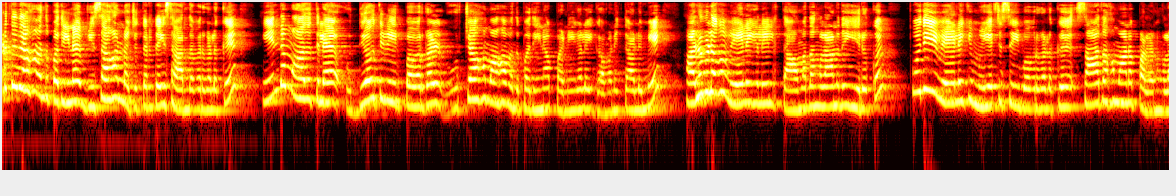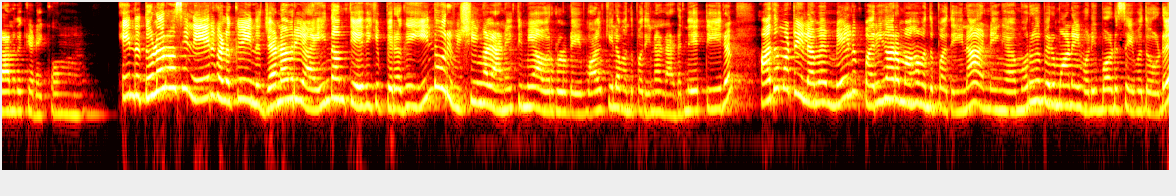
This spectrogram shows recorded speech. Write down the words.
அடுத்ததாக வந்து பார்த்தீங்கன்னா விசாக நட்சத்திரத்தை சார்ந்தவர்களுக்கு இந்த மாதத்தில் உத்தியோகத்தில் இருப்பவர்கள் உற்சாகமாக வந்து பார்த்தீங்கன்னா பணிகளை கவனித்தாலுமே அலுவலக வேலைகளில் தாமதங்களானது இருக்கும். புதிய வேலைக்கு முயற்சி செய்பவர்களுக்கு சாதகமான பலன்களானது கிடைக்கும். இந்த துளராசி நேர்களுக்கு இந்த ஜனவரி ஐந்தாம் தேதிக்கு பிறகு இந்த ஒரு விஷயங்கள் அனைத்துமே அவர்களுடைய வாழ்க்கையில் வந்து பார்த்திங்கன்னா நடந்தே தீரும். அது மட்டும் இல்லாமல் மேலும் பரிகாரமாக வந்து பார்த்திங்கன்னா நீங்கள் முருகப்பெருமானை வழிபாடு செய்வதோடு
